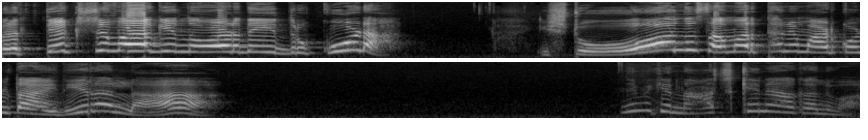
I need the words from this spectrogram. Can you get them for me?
ಪ್ರತ್ಯಕ್ಷವಾಗಿ ನೋಡದೇ ಇದ್ರು ಕೂಡ ಇಷ್ಟೊಂದು ಸಮರ್ಥನೆ ಮಾಡ್ಕೊಳ್ತಾ ಇದ್ದೀರಲ್ಲ? ನಿಮಗೆ ನಾಚಿಕೆನೇ ಆಗಲ್ವಾ?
